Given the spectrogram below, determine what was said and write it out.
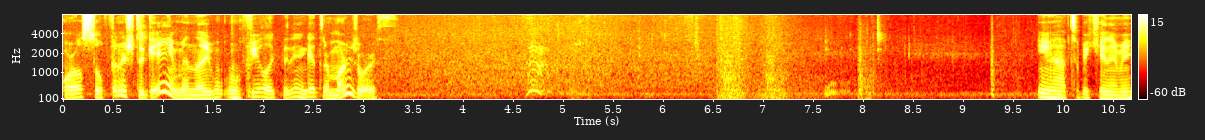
Or else they'll finish the game and they won't feel like they didn't get their money's worth. You have to be kidding me.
